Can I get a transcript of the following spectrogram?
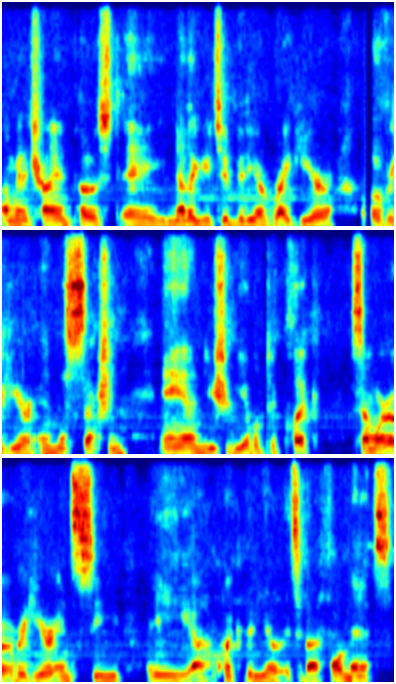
I'm going to try and post a, another YouTube video right here over here in this section. And you should be able to click somewhere over here and see a uh, quick video. It's about four minutes.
